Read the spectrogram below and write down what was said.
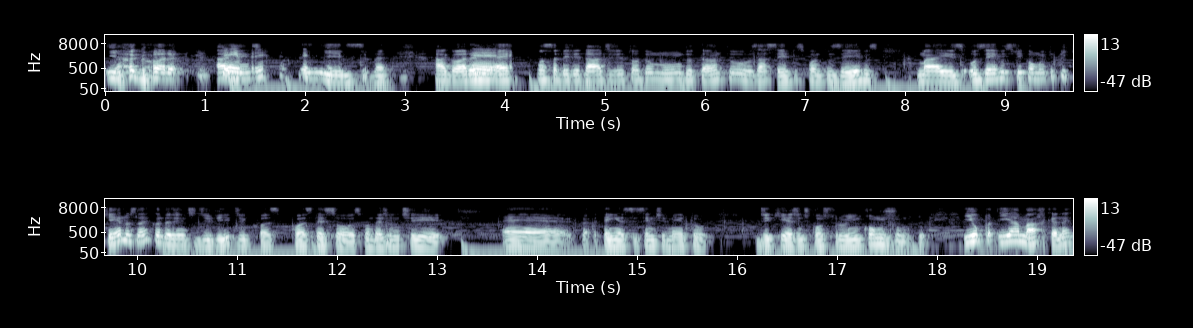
e agora a Sempre. gente tem isso, né? Agora é. é responsabilidade de todo mundo, tanto os acertos quanto os erros, mas os erros ficam muito pequenos, né? Quando a gente divide com as, com as pessoas, quando a gente é, tem esse sentimento de que a gente construiu em conjunto. E, o, e a marca, né?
